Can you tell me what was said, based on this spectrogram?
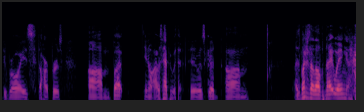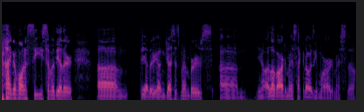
the Roys, the Harpers. Um, but you know, I was happy with it. It was good. Um, as much as I love Nightwing, I kind of want to see some of the other um, the other Young Justice members. Um, you know, I love Artemis. I could always get more Artemis though.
